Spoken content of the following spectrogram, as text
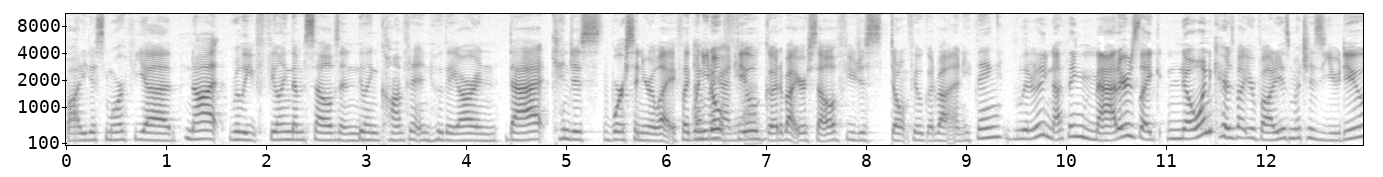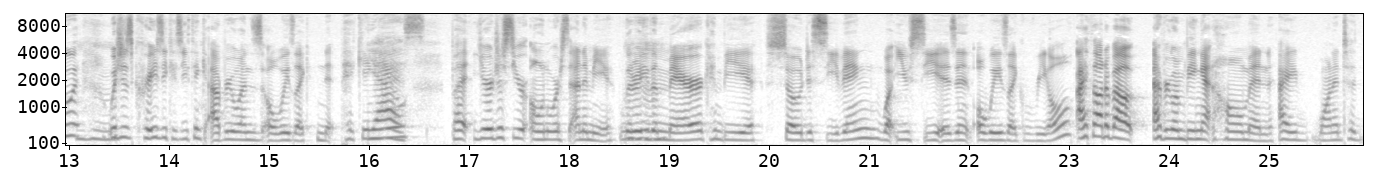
body dysmorphia, not really feeling themselves and feeling confident in who they are. And that can just worsen your life. Like when Oh you don't God, feel yeah. good about yourself, you just don't feel good about anything. Literally nothing matters. Like no one cares about your body as much as you do, which is crazy because you think everyone's always like nitpicking you Yes. But you're just your own worst enemy. Literally, the Mm-hmm. mirror can be so deceiving. What you see isn't always like real. I thought about everyone being at home and I wanted to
